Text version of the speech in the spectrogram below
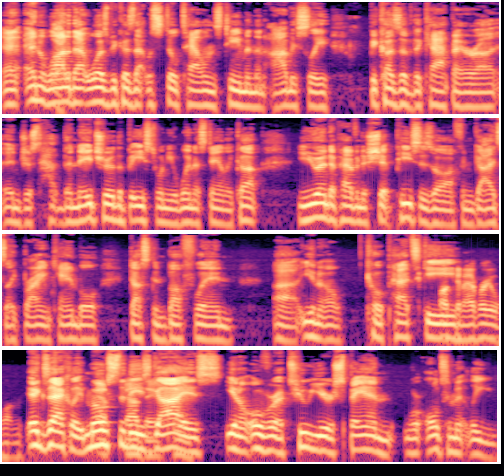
And, and a lot of that was because that was still Tallon's team and then obviously because of the cap era and just the nature of the beast when you win a Stanley Cup, you end up having to ship pieces off, and guys like Brian Campbell, Dustin Byfuglien, uh, you know, Kopecky, fucking everyone. Exactly. Most yep, of these guys, you know, over a two-year span, were ultimately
